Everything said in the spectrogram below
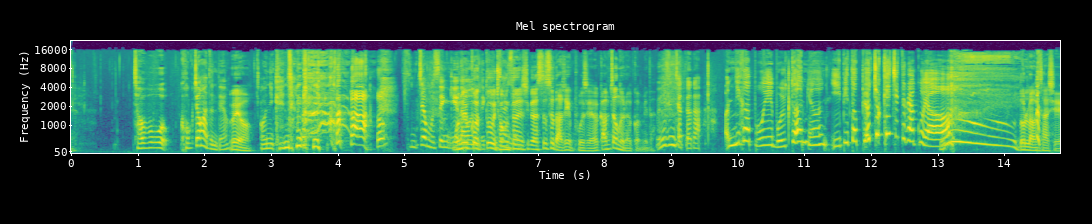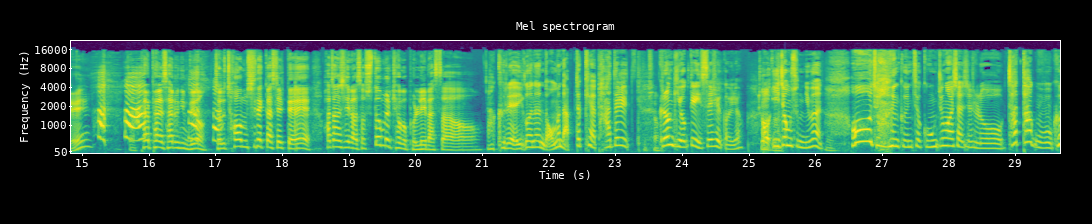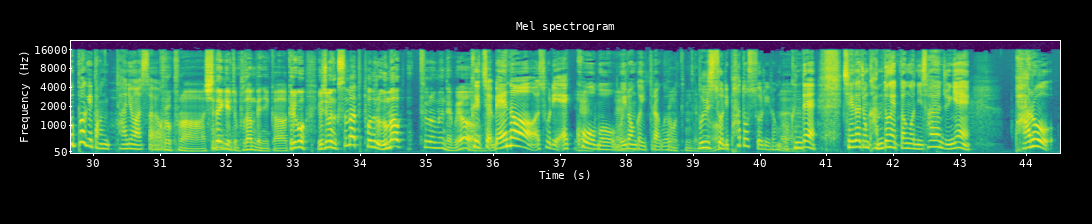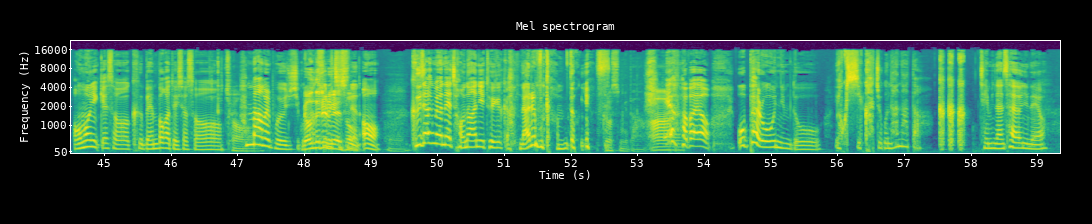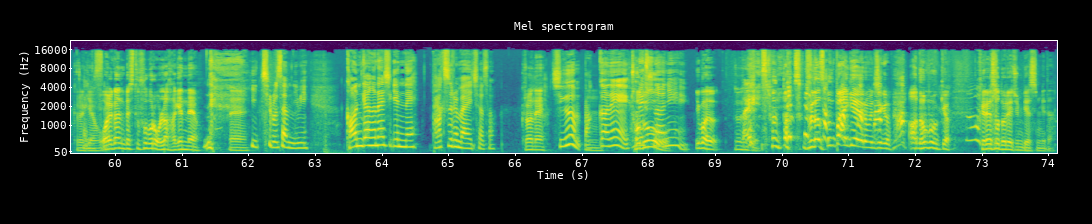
저보고 걱정하던데요. 왜요? 언니 괜찮겠냐고. 진짜 못생기게 오늘 나오는데 것도 괜찮냐고. 정선희 씨가 스스로 나중에 보세요. 깜짝 놀랄 겁니다. 혜진 작가가 언니가 뭐에 몰두하면 입이 더 뾰족해지더라고요. 우, 놀라운 사실. 8846님도요. 저도 처음 시댁 갔을 때 화장실 가서 수돗물 켜고 볼일 봤어요. 아 그래 이거는 너무 납득해요. 다들 그쵸. 그런 기억들이 있으실걸요. 좋아, 어, 좋아. 네. 이정숙님은 어 저는 근처 공중화샤실로 차 타고 급하게 당, 다녀왔어요. 그렇구나. 시댁이 좀 부담되니까. 그리고 요즘은 스마트폰으로 음악 틀으면 되고요. 그쵸 매너 소리 에코 예, 뭐, 뭐 예. 이런 거 있더라고요. 물소리 파도 소리 이런 거. 네. 근데 제가 좀 감동했던 건 이 사연 중에 바로 어머니께서 그 멤버가 되셔서 그쵸. 한 마음을 보여주시고 며느리를 위해서. 치시는 어그 장면의 전환이 되게 가- 나름 감동이었어. 그렇습니다. 예, 아, 봐봐요. 5855님도 역시 가족은 하나다. 크크크. 재미난 사연이네요. 그러게요. 알겠어요. 월간 베스트 후보로 올라가겠네요. 네. 2753님이 건강은 하시겠네. 박수를 많이 쳐서. 그러네. 지금 막간에 음. 혈액순환이 이봐요. 선생님. 손 빨, 둘다 손 빨개요, 여러분 지금. 아 너무 웃겨. 그래서 노래 준비했습니다.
